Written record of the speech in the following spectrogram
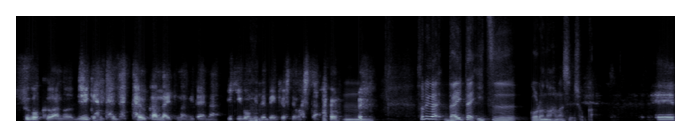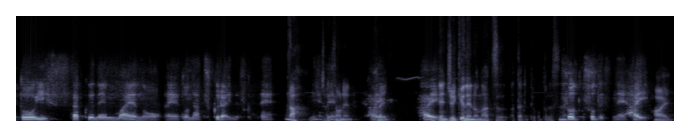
すごくあの G 検定絶対受かんないとなみたいな意気込みで勉強してました。うん、それが大体いつ頃の話でしょうか？えっ、ー、と、一昨年前の、えーと、夏くらいですかね。あ、じゃ去年。はい。はい。2019年の夏あたりってことですね。そうそうですね。はい。はい。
